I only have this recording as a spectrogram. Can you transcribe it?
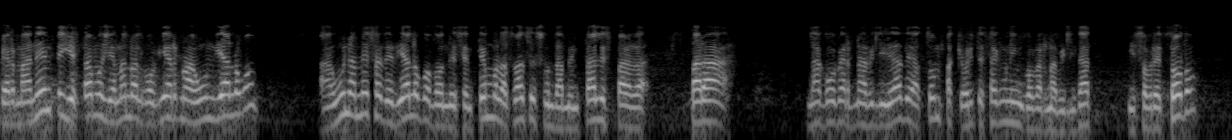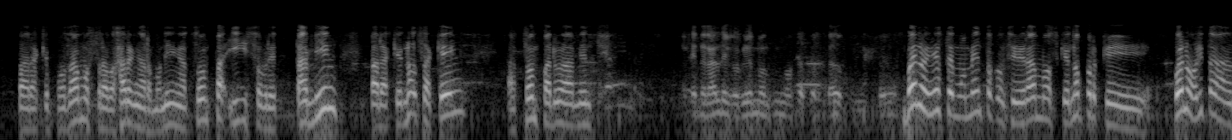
permanente y estamos llamando al gobierno a un diálogo, a una mesa de diálogo donde sentemos las bases fundamentales para la, para la gobernabilidad de Azompa que ahorita está en una ingobernabilidad y sobre todo para que podamos trabajar en armonía en Atzompa y sobre también para que no saquen Atzompa nuevamente. ¿El general de gobierno no se ha acercado Bueno, en este momento consideramos que no porque, bueno, ahorita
